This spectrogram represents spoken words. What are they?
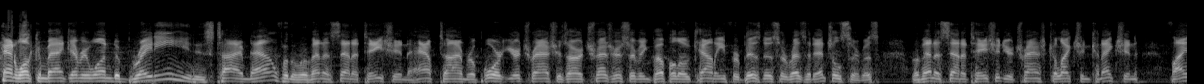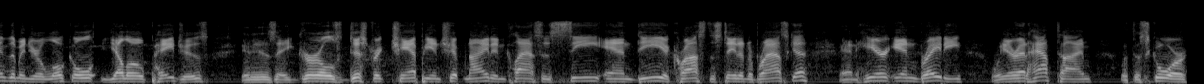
And welcome back, everyone, to Brady. It is time now for the Ravenna Sanitation halftime report. Your trash is our treasure, serving Buffalo County for business or residential service. Ravenna Sanitation, your trash collection connection. Find them in your local yellow pages. It is a girls' district championship night in classes C and D across the state of Nebraska. And here in Brady, we are at halftime with the score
